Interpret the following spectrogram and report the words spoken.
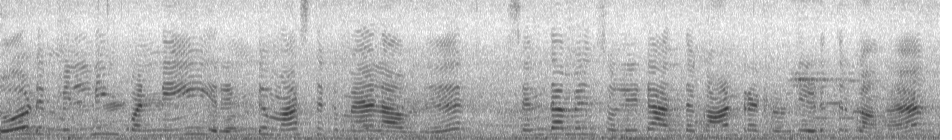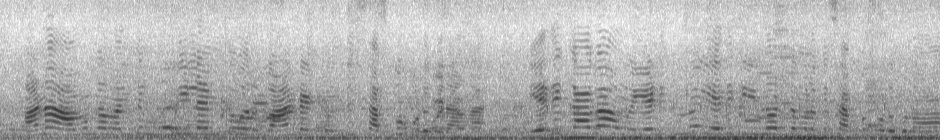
ரோடு மில்லிங் பண்ணி ரெண்டு மாதத்துக்கு மேலே ஆகுது செந்தமிழ்னு சொல்லிட்டு அந்த கான்ட்ராக்ட் வந்து எடுத்திருக்காங்க. ஆனால் அவங்க வந்து முடியலன்ட்டு ஒரு கான்ட்ராக்ட் வந்து சப்பு கொடுக்குறாங்க. எதுக்காக அவங்க எடுக்கணும்? எதுக்கு இன்னொருத்தவங்களுக்கு சப்பு கொடுக்கணும்?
